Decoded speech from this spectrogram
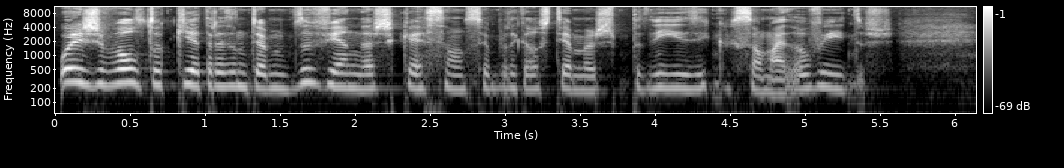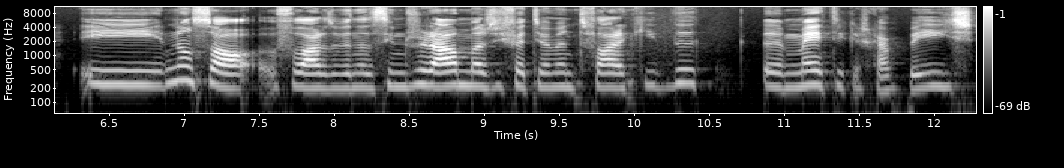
Hoje volto aqui a trazer um termo de vendas, que são sempre daqueles temas pedidos e que são mais ouvidos. E não só falar de vendas assim no geral, mas efetivamente falar aqui de uh, métricas, KPIs,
